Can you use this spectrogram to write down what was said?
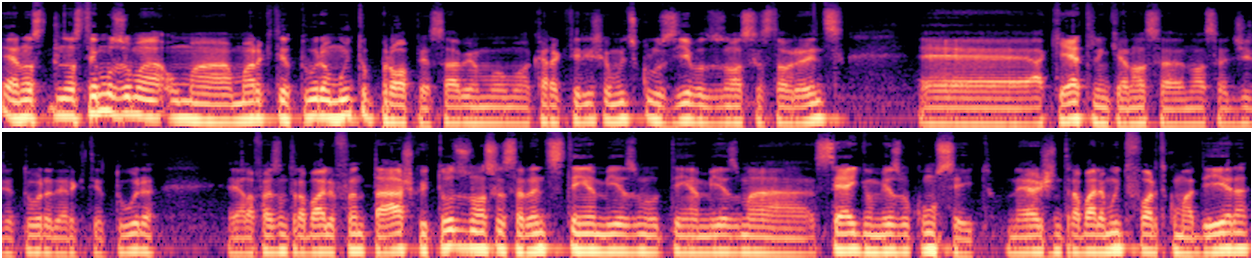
É, nós, nós temos uma, uma, uma arquitetura muito própria, sabe? Uma, uma característica muito exclusiva dos nossos restaurantes. É, a Kathleen, que é a nossa, nossa diretora de arquitetura, ela faz um trabalho fantástico e todos os nossos restaurantes têm a, mesmo, têm a mesma. seguem o mesmo conceito. Né? A gente trabalha muito forte com madeira,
